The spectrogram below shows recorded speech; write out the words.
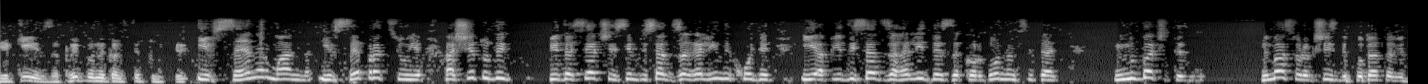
які закріплені Конституцією. І все нормально, і все працює. А ще туди 50 чи 70 взагалі не ходять, і а 50 взагалі десь за кордоном сидять. Ну, бачите, Нема 46 депутатів від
